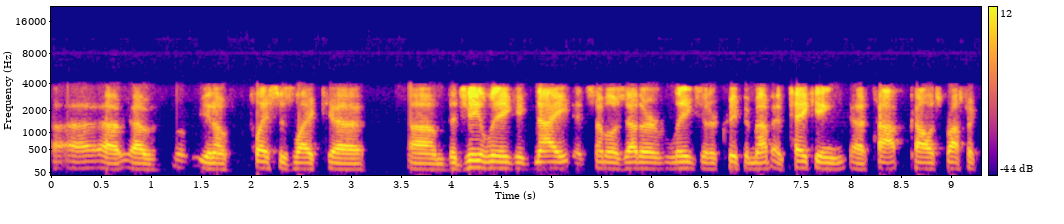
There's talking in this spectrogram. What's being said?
uh, of you know places like uh, um, the G League, Ignite, and some of those other leagues that are creeping up and taking uh, top college prospects.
